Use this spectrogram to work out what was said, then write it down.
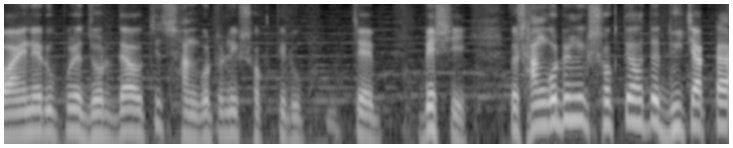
বয়ানের উপরে জোর দেওয়া উচিত সাংগঠনিক শক্তির চেয়ে বেশি। তো সাংগঠনিক শক্তি হয়তো দুই চারটা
